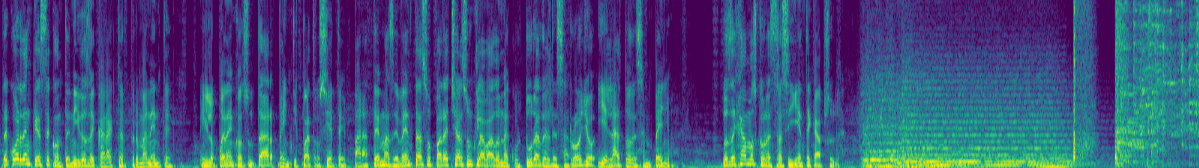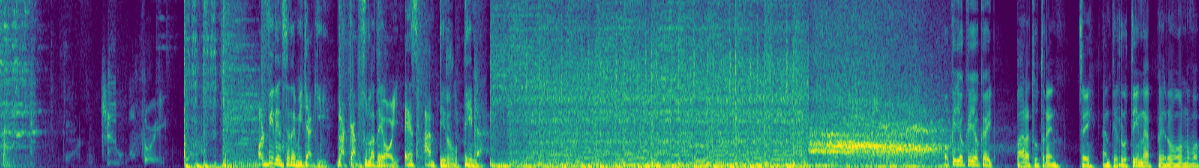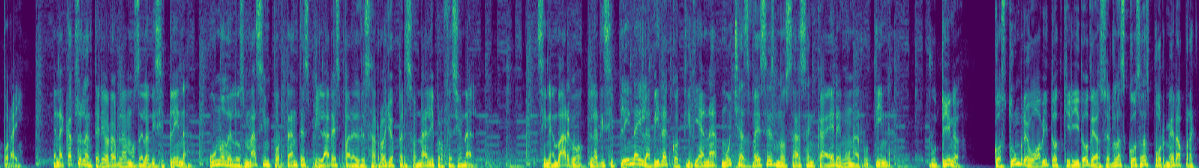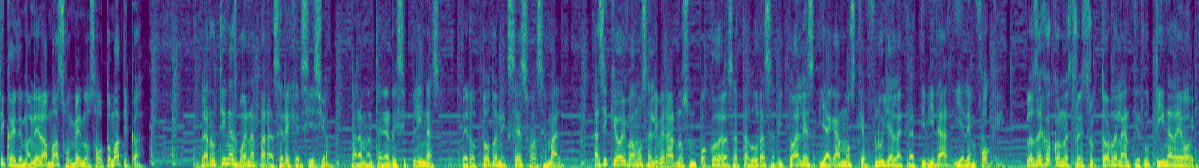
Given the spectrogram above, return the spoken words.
Recuerden que este contenido es de carácter permanente y lo pueden consultar 24/7 para temas de ventas o para echarse un clavado en la cultura del desarrollo y el alto desempeño. Los dejamos con nuestra siguiente cápsula. Olvídense de Miyagi. La cápsula de hoy es antirrutina. Ok, ok, ok. Para tu tren. Sí, antirrutina, pero no va por ahí. En la cápsula anterior hablamos de la disciplina, uno de los más importantes pilares para el desarrollo personal y profesional. Sin embargo, la disciplina y la vida cotidiana muchas veces nos hacen caer en una rutina. Rutina. Costumbre o hábito adquirido de hacer las cosas por mera práctica y de manera más o menos automática. La rutina es buena para hacer ejercicio, para mantener disciplinas, pero todo en exceso hace mal. Así que hoy vamos a liberarnos un poco de las ataduras habituales y hagamos que fluya la creatividad y el enfoque. Los dejo con nuestro instructor de la antirrutina de hoy.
